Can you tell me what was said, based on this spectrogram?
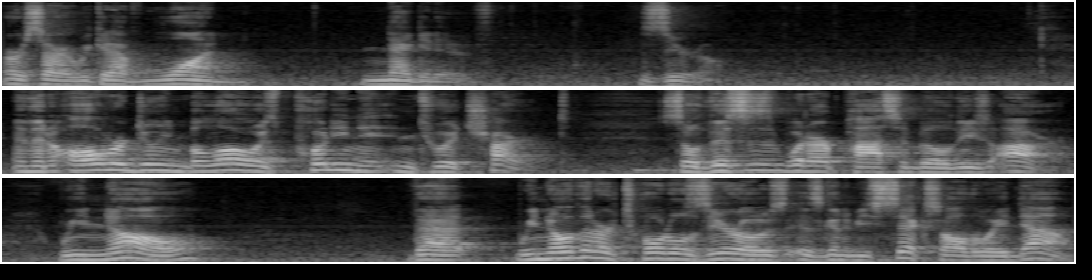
or sorry, we could have 1 negative 0. And then all we're doing below is putting it into a chart. So this is what our possibilities are. We know that we know that our total zeros is going to be 6 all the way down.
